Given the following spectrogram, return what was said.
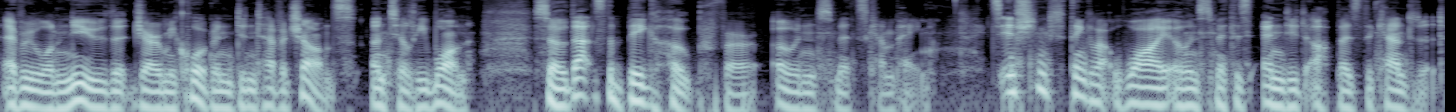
Everyone knew that Jeremy Corbyn didn't have a chance until he won. So that's the big hope for Owen Smith's campaign. It's interesting to think about why Owen Smith has ended up as the candidate,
